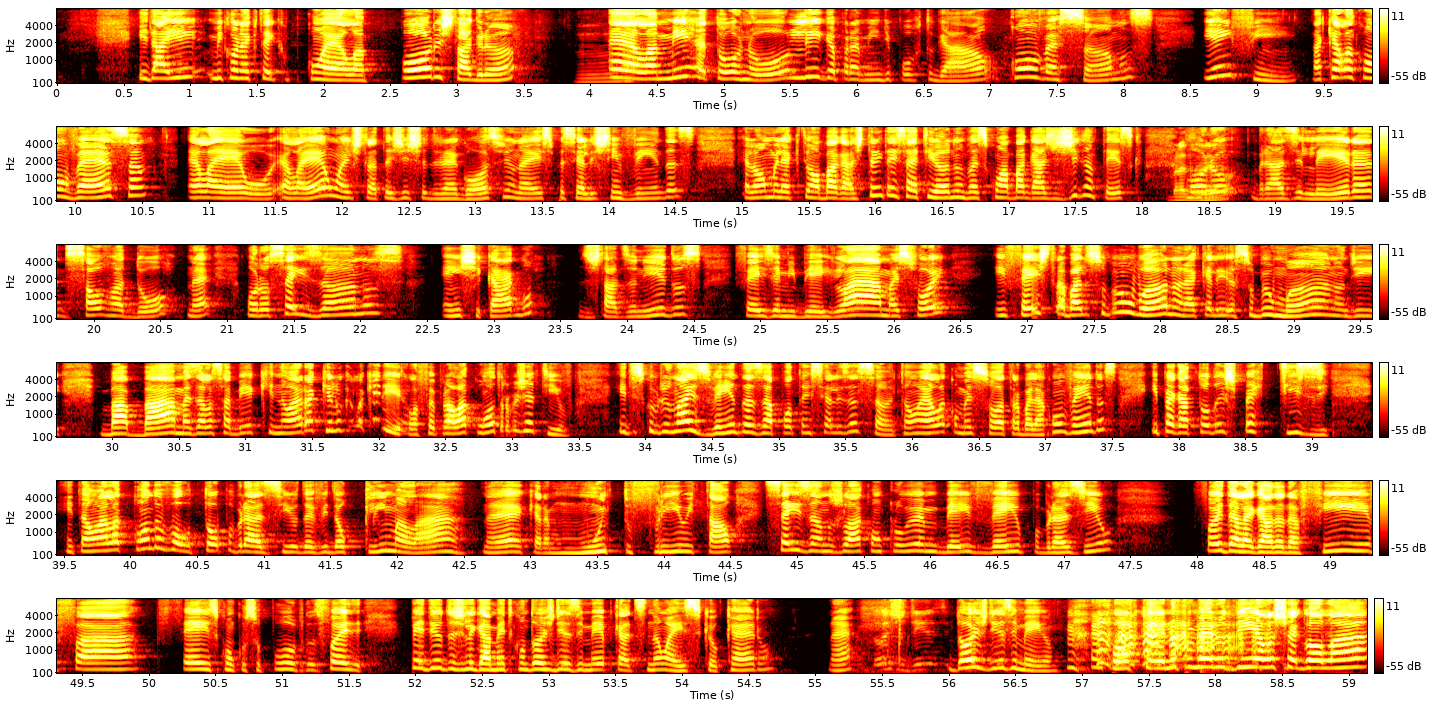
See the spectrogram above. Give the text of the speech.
E daí me conectei com ela por Instagram. Hum. Ela me retornou, liga para mim de Portugal, conversamos e enfim, naquela conversa ela é, ela é uma estrategista de negócio, né, especialista em vendas. Ela é uma mulher que tem uma bagagem de 37 anos, mas com uma bagagem gigantesca. Brasileira. Morou brasileira, de Salvador, né? Morou seis anos em Chicago nos Estados Unidos, fez MBA lá, mas foi e fez trabalho suburbano, né? Aquele subhumano de babá, mas ela sabia que não era aquilo que ela queria. Ela foi para lá com outro objetivo e descobriu nas vendas a potencialização. Então ela começou a trabalhar com vendas e pegar toda a expertise. Então ela quando voltou para o Brasil devido ao clima lá, né, que era muito frio e tal, seis anos lá concluiu o MBA e veio para o Brasil. Foi delegada da FIFA, fez concurso público, foi pediu desligamento com dois dias e meio, porque ela disse, não é isso que eu quero. né? Dois dias. Dois dias e meio. Porque no primeiro dia ela chegou lá,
